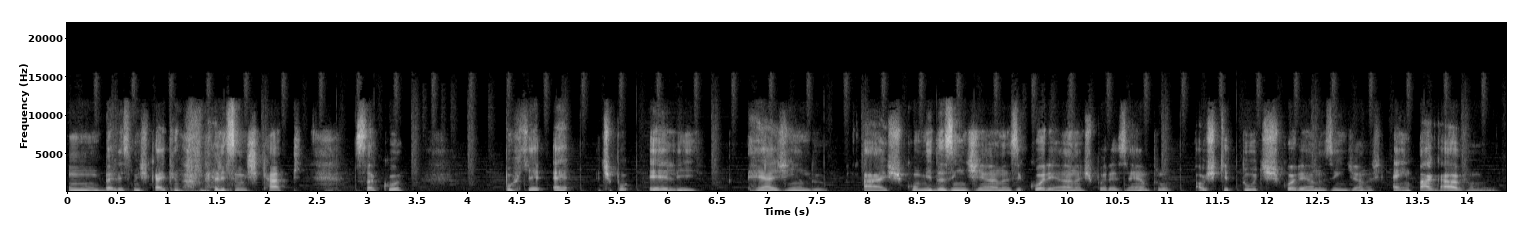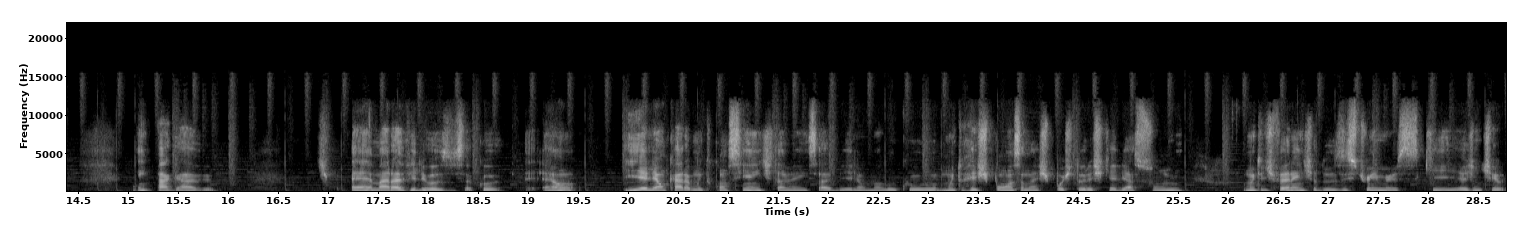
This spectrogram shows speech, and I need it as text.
Um belíssimo Skype, não, um belíssimo escape, sacou? Porque é, tipo, ele reagindo às comidas indianas e coreanas, por exemplo, aos quitutes coreanos e indianos, é impagável, mano. É impagável. Tipo, é maravilhoso, sacou? É um... E ele é um cara muito consciente também, sabe? Ele é um maluco muito responsa nas posturas que ele assume. Muito diferente dos streamers que a gente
